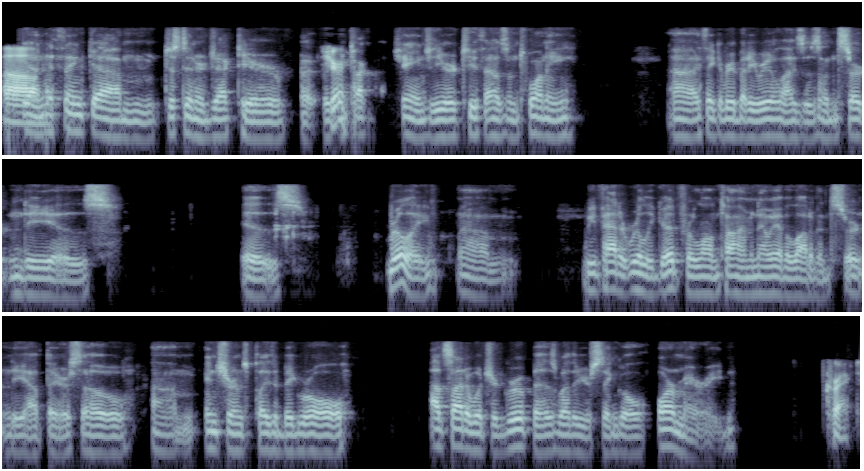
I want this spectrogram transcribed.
Um, yeah, and I think um, just to interject here, uh, sure. talk about change. The year 2020, uh, I think everybody realizes uncertainty is is really um, we've had it really good for a long time, and now we have a lot of uncertainty out there. So um, insurance plays a big role outside of what your group is, whether you're single or married. Correct.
